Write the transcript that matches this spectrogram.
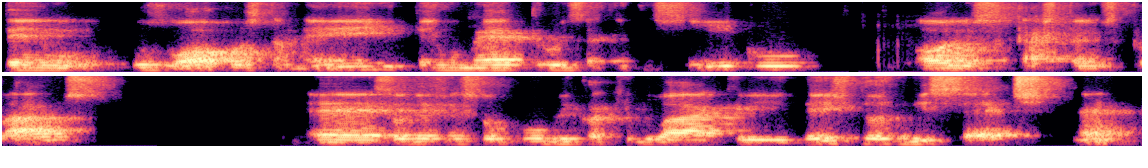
tenho os óculos também, tenho 1,75m, olhos castanhos claros. É, sou defensor público aqui do Acre desde 2007, né?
